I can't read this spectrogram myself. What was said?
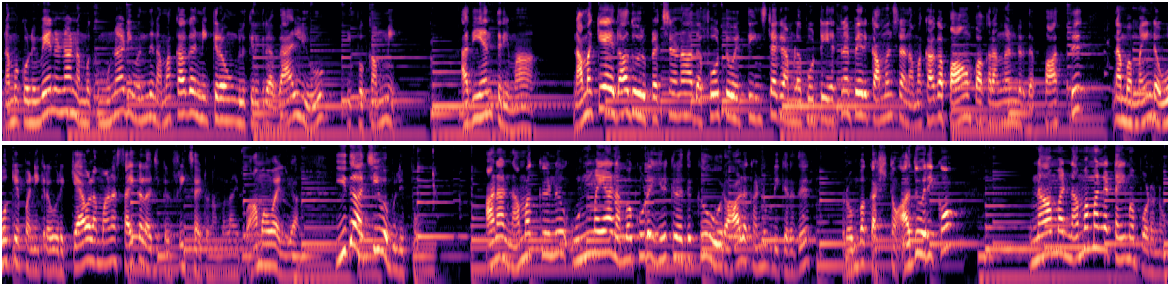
நமக்கு ஒன்று வேணும்னா நமக்கு முன்னாடி வந்து நமக்காக நிற்கிறவங்களுக்கு இருக்கிற வேல்யூ இப்போ கம்மி. அது ஏன் தெரியுமா? நமக்கே ஏதாவது ஒரு பிரச்சனைனா அதை ஃபோட்டோ எடுத்து இன்ஸ்டாகிராமில் போட்டு எத்தனை பேர் கமெண்ட்ஸில் நமக்காக பாவம் பார்க்குறாங்கன்றத பார்த்து நம்ம மைண்டை ஓகே பண்ணிக்கிற ஒரு கேவலமான சைக்காலஜிக்கல் ஃப்ரீக்ஸ் ஆகிட்டோம் நம்மலாம் இப்போ. ஆமாவா இல்லையா? இது அச்சீவபிள் இப்போ. ஆனால் நமக்குன்னு உண்மையாக நம்ம கூட இருக்கிறதுக்கு ஒரு ஆளை கண்டுபிடிக்கிறது ரொம்ப கஷ்டம். அது வரைக்கும் நாம் நம்ம மேலே டைமை போடணும்.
